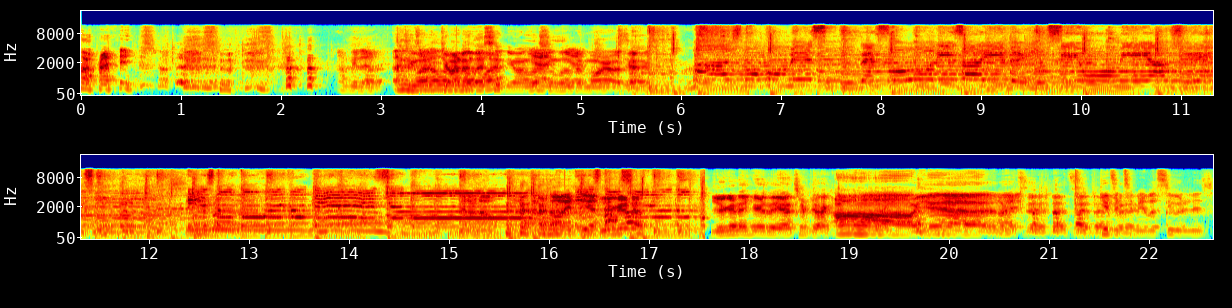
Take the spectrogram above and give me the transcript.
all right. I'm gonna. Do you want Do you want to listen? more? You want to Yeah, listen a little yeah. bit more? Okay. Mas no começo tudo é flores, aí veio o ciúme, a gente Fiz com raiva desse amor. I don't know. I have no idea. You're gonna you're gonna hear the answer and be like, oh, oh yeah, that's Alright. it, that's it, that's Give it to me. Let's see what it is.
